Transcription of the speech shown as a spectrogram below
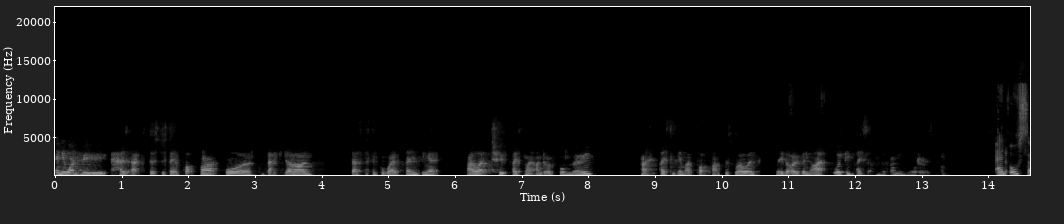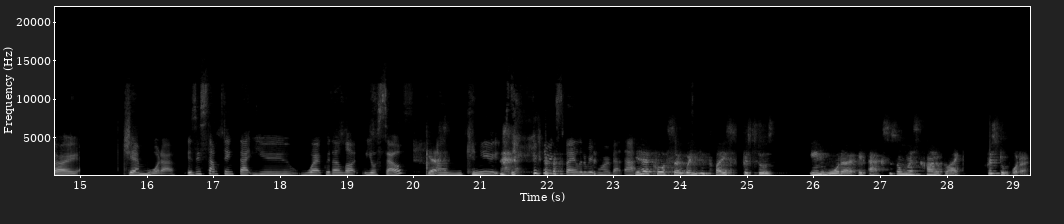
anyone who has access to say a pot plant or backyard, that's a simple way of cleansing it. I like to place mine under a full moon. I place them in my pot plants as well and leave it overnight, or you can place it under running water as well. And also, gem water. Is this something that you work with a lot yourself? Yes. Um, can you can you explain a little bit more about that? Yeah, of course. So when you place crystals in water, it acts as almost kind of like crystal water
